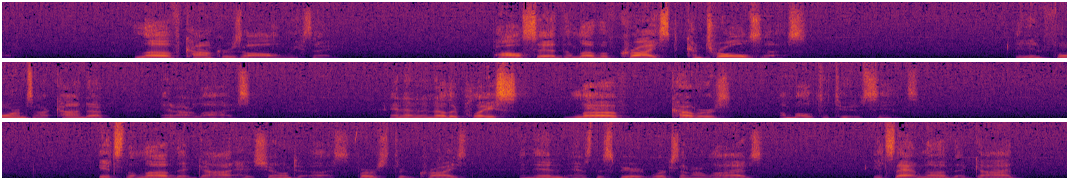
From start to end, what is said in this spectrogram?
Love conquers all, we say. Paul said the love of Christ controls us. It informs our conduct and our lives. And in another place, love covers a multitude of sins. It's the love that God has shown to us, first through Christ, and then as the Spirit works in our lives. It's that love that God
